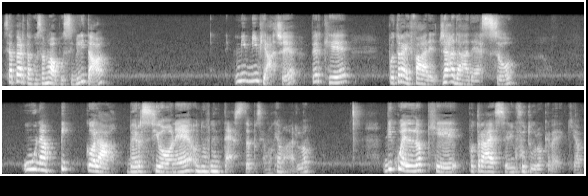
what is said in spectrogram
si è aperta questa nuova possibilità, mi, mi piace perché potrei fare già da adesso una piccola versione, un test possiamo chiamarlo, di quello che potrà essere in futuro che vecchia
